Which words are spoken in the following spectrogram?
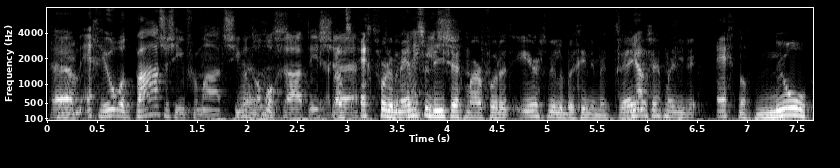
Ehm, Ja. Echt heel wat basisinformatie, Ja, wat allemaal is- gratis ja, dat is echt voor de mensen die zeg maar voor het eerst willen beginnen met traden, zeg maar, die er echt nog nul,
